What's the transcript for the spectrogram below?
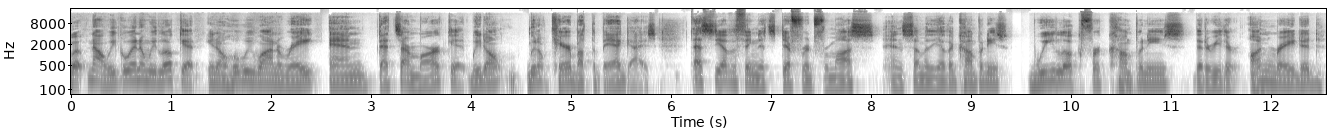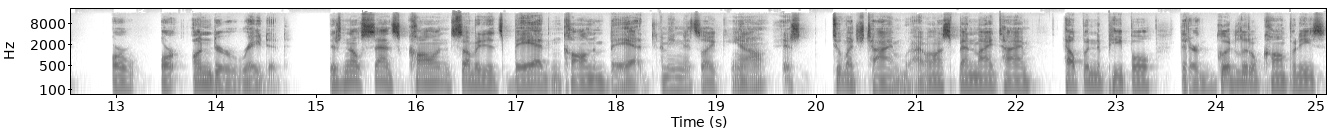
But no, we go in and we look at, you know, who we want to rate and that's our market. We don't we don't care about the bad guys. That's the other thing that's different from us and some of the other companies. We look for companies that are either unrated or or underrated. There's no sense calling somebody that's bad and calling them bad. I mean, it's like, you know, it's too much time. I want to spend my time helping the people that are good little companies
